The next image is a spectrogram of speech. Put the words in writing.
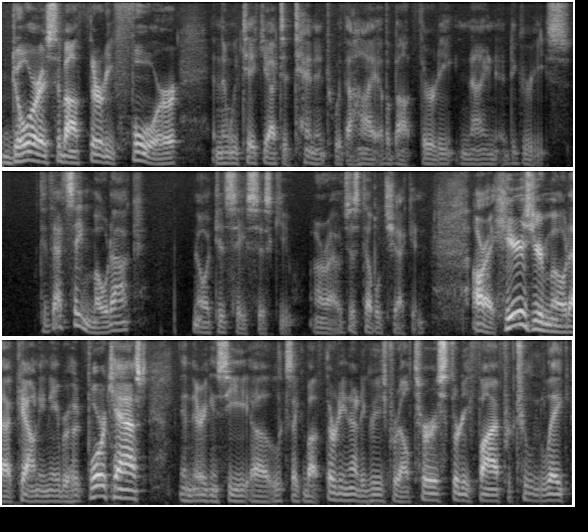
Dorris about 34, and then we take you out to Tennant with a high of about 39 degrees. Did that say Modoc? No, it did say Siskiyou. All right, I was just double checking. All right, here's your Modoc County neighborhood forecast. And there you can see, uh, looks like about 39 degrees for Alturas, 35 for Tule Lake,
